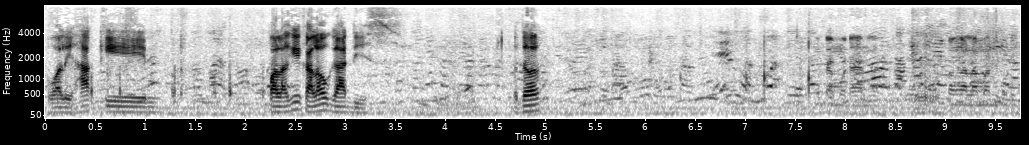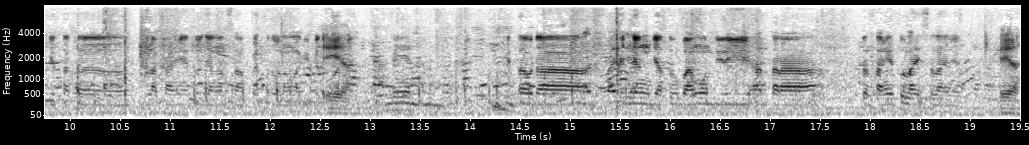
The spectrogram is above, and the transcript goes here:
wali hakim apalagi kalau gadis betul mudah-mudahan pengalaman buruk kita ke belakangnya itu jangan sampai terulang lagi ke depan. iya amin Kita udah kenyang jatuh bangun di antara tentang itulah istilahnya. iya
